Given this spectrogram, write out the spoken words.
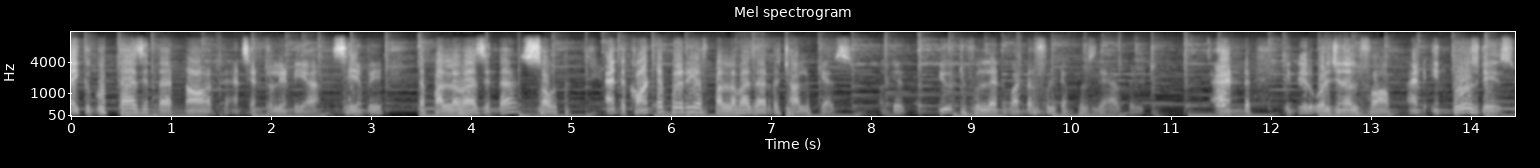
like guptas in the north and central india same way the pallavas in the south. And the contemporary of pallavas are the chalukyas beautiful and wonderful temples they have built. And in their original form and in those days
